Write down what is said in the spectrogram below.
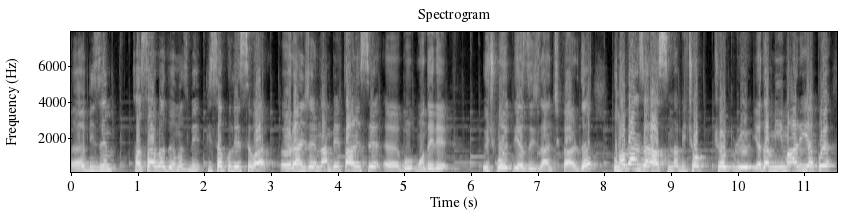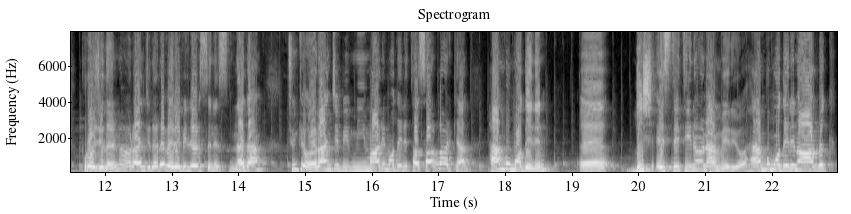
Ee, Bizim tasarladığımız bir PISA kulesi var. Öğrencilerimden bir tanesi e, bu modeli 3 boyutlu yazıcıdan çıkardı. Buna benzer aslında birçok köprü ya da mimari yapı projelerini öğrencilere verebilirsiniz. Neden? Çünkü öğrenci bir mimari modeli tasarlarken hem bu modelin e, dış estetiğine önem veriyor. Hem bu modelin ağırlık,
